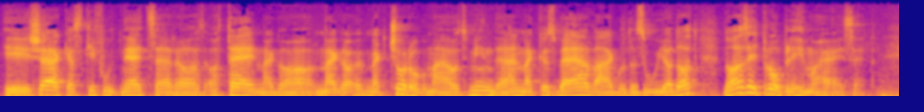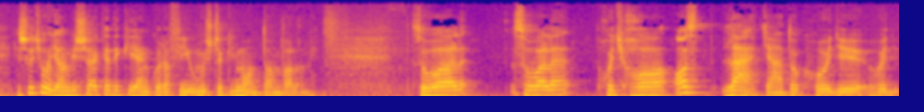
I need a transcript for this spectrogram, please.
és elkezd kifutni egyszerre a, a tej, meg, a, meg, a, meg csorog már ott minden, meg közben elvágod az újadat, na az egy probléma helyzet. És hogy hogyan viselkedik ilyenkor a fiú, most csak így mondtam valamit. Szóval, szóval hogyha azt látjátok, hogy, hogy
